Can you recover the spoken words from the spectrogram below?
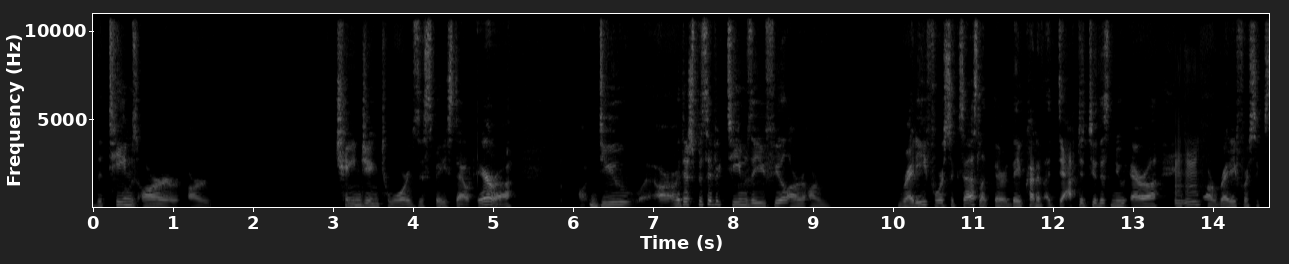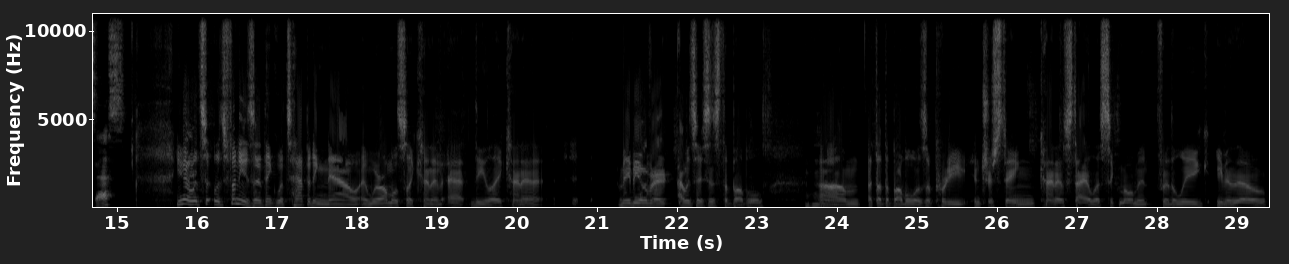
the teams are are changing towards the spaced out era, do you are, are there specific teams that you feel are are ready for success? Like they're they've kind of adapted to this new era, hmm are ready for success? You know, what's what's funny is I think what's happening now, and we're almost like kind of at the like kind of maybe over. I would say since the bubble. Mhm. Um, I thought the bubble was a pretty interesting kind of stylistic moment for the league, even though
